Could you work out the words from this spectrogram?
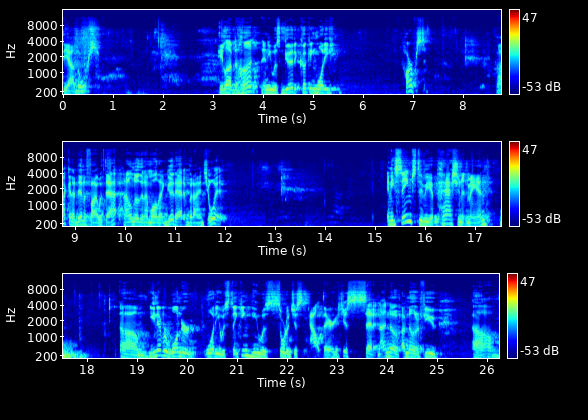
the outdoors. He loved to hunt and he was good at cooking what he harvested. I can identify with that. I don't know that I'm all that good at it, but I enjoy it. And he seems to be a passionate man. Um, you never wondered what he was thinking. He was sort of just out there. He just said it. And I know I've known a few um,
